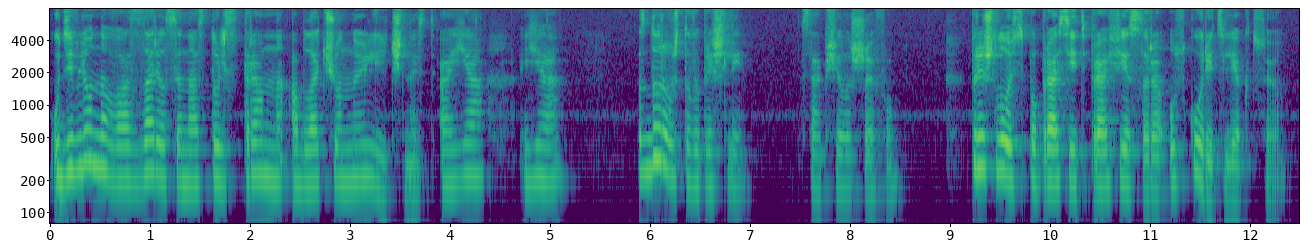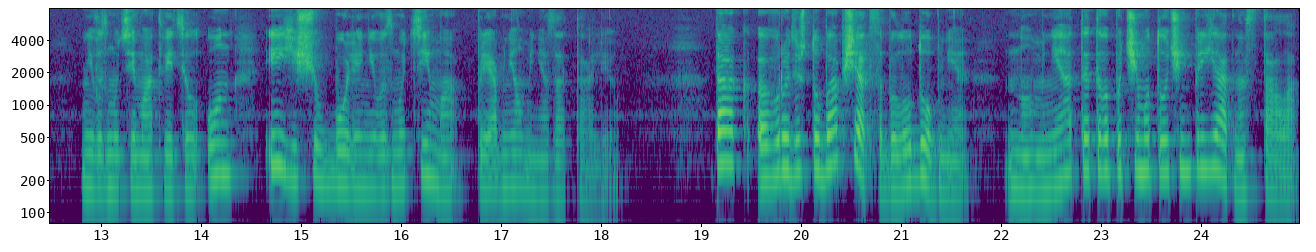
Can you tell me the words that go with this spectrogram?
удивленно воззарился на столь странно облаченную личность, а я... я... «Здорово, что вы пришли», — сообщила шефу. Пришлось попросить профессора ускорить лекцию — невозмутимо ответил он и еще более невозмутимо приобнял меня за талию. Так, вроде чтобы общаться было удобнее. Но мне от этого почему-то очень приятно стало,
